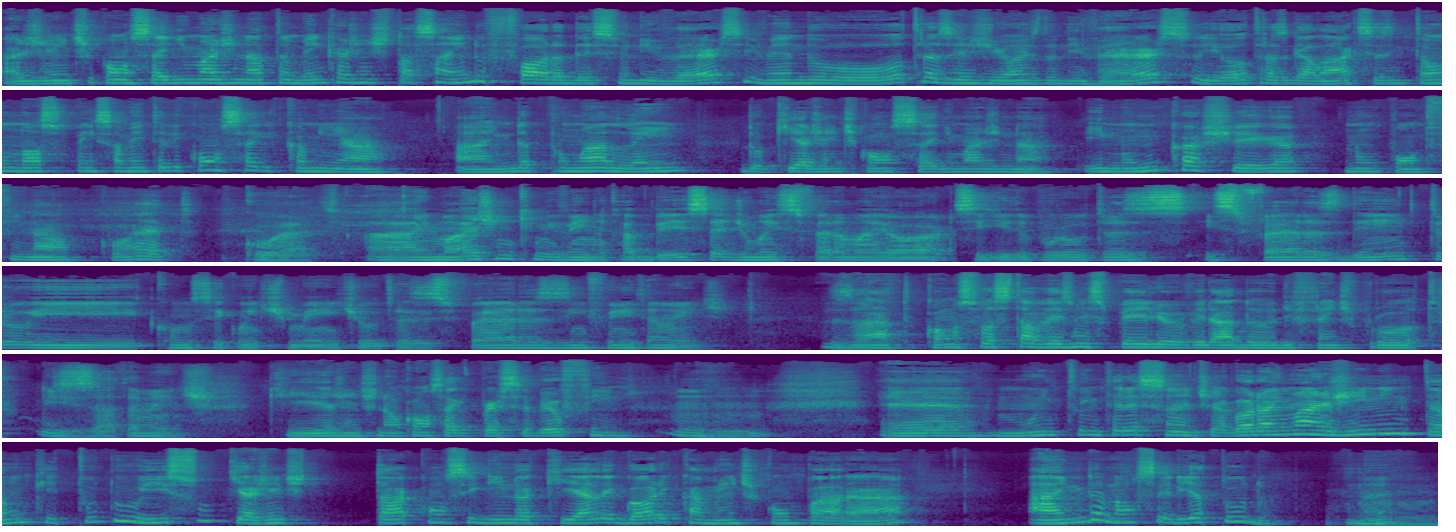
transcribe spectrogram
a gente consegue imaginar também que a gente está saindo fora desse universo e vendo outras regiões do universo e outras galáxias. Então, o nosso pensamento ele consegue caminhar ainda para um além do que a gente consegue imaginar e nunca chega num ponto final, correto? Correto. A imagem que me vem na cabeça é de uma esfera maior, seguida por outras esferas dentro e, consequentemente, outras esferas infinitamente. Exato, como se fosse talvez um espelho virado de frente para o outro, Exatamente. que a gente não consegue perceber o fim. Uhum. É muito interessante. Agora imagine então que tudo isso que a gente está conseguindo aqui alegoricamente comparar ainda não seria tudo, né? Uhum.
